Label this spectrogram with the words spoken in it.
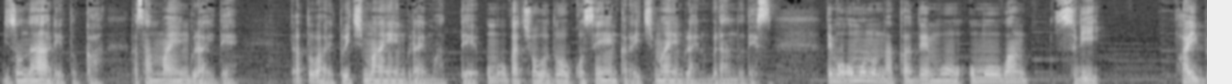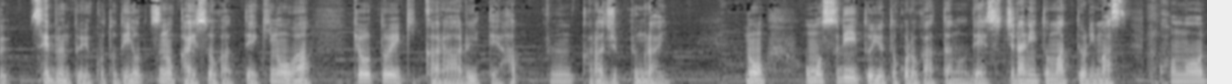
リゾナーレとかが3万円ぐらいであとは、えっと、1万円ぐらいもあってオモがちょうど5000円から1万円ぐらいのブランドです。でもオモの中でもオモ135ということで4つの階層があって昨日は京都駅から歩いて8分から10分ぐらいのオモ3というところがあったのでそちらに泊まっております。この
